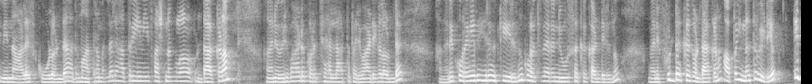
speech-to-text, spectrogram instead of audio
ഇനി നാളെ സ്കൂളുണ്ട്. അത് മാത്രമല്ല രാത്രി ഇനി ഭക്ഷണങ്ങൾ ഉണ്ടാക്കണം. അങ്ങനെ ഒരുപാട് കുറച്ച് അല്ലാത്ത പരിപാടികളുണ്ട്. അങ്ങനെ കുറേ നേരമൊക്കെ ഇരുന്നു. കുറച്ച് നേരം ന്യൂസൊക്കെ കണ്ടിരുന്നു. അങ്ങനെ ഫുഡൊക്കെ ഉണ്ടാക്കണം. അപ്പോൾ ഇന്നത്തെ വീഡിയോ ഇത്ര.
